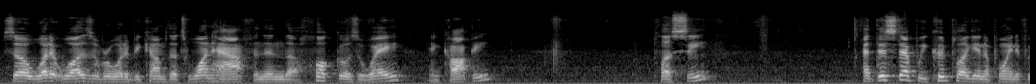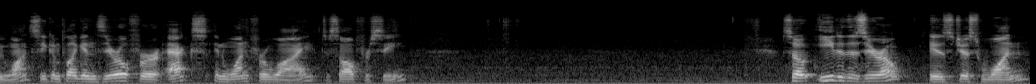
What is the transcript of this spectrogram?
So what it was over what it becomes, that's 1 half. And then the hook goes away and copy plus c. At this step, we could plug in a point if we want. So you can plug in 0 for x and 1 for y to solve for c. So e to the 0 is just 1.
